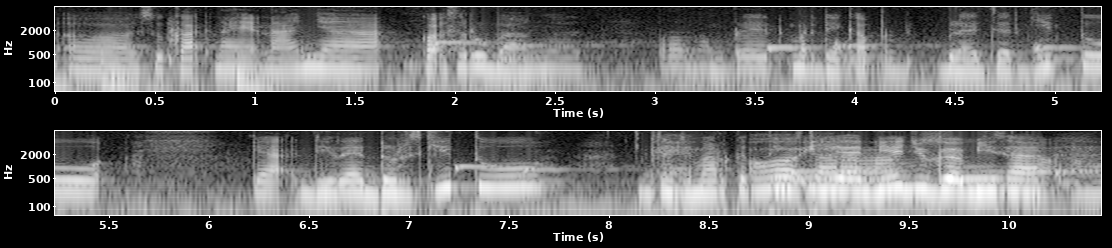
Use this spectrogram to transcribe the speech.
eh, suka nanya-nanya, kok seru banget. Program Merdeka Belajar gitu. Kayak di Readers gitu. Jadi marketing oh iya dia juga langsung, bisa heeh.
